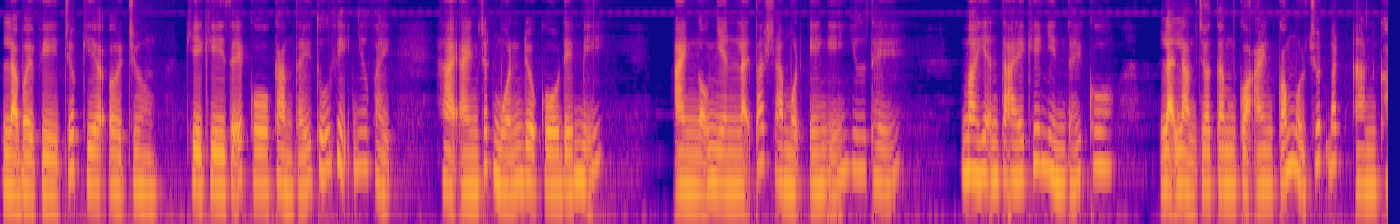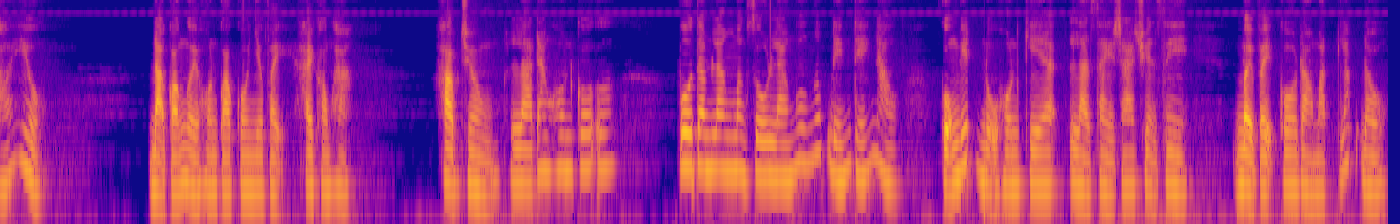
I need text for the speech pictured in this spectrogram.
Là bởi vì trước kia ở trường, khi khi dễ cô cảm thấy thú vị như vậy, hai anh rất muốn đưa cô đến Mỹ. Anh ngẫu nhiên lại toát ra một ý nghĩ như thế. Mà hiện tại khi nhìn thấy cô, lại làm cho tâm của anh có một chút bất an khó hiểu. Đã có người hôn qua cô như vậy hay không hả? Học trường là đang hôn cô ư? Vô tâm lăng mặc dù là ngu ngốc đến thế nào, cũng biết nụ hôn kia là xảy ra chuyện gì. Bởi vậy cô đỏ mặt lắc đầu.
